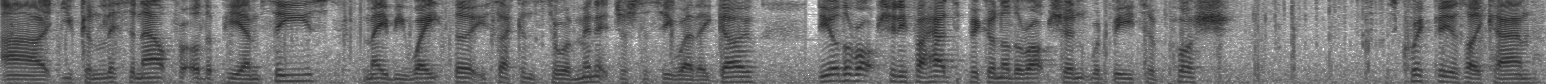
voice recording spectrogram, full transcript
Uh, you can listen out for other PMCs, maybe wait 30 seconds to a minute just to see where they go. The other option, if I had to pick another option, would be to push as quickly as I can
